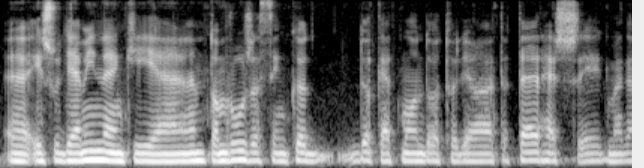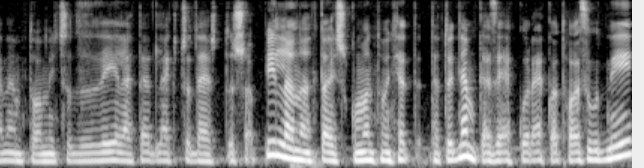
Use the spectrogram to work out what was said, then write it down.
eh, és ugye mindenki ilyen, nem tudom, rózsaszín ködöket mondott, hogy a, a terhesség, meg a nem tudom micsoda, az életed legcsodálatosabb pillanata, és akkor mondtam, hogy, hát, tehát, hogy nem kell ekkorákat hazudni,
